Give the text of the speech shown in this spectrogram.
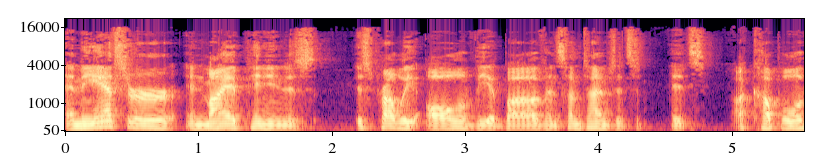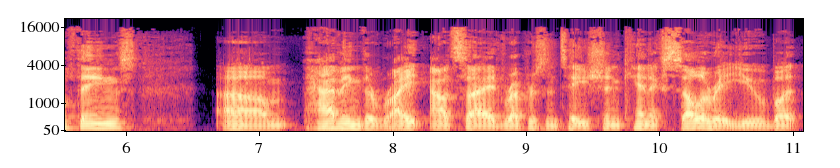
and the answer in my opinion is is probably all of the above and sometimes it's it's a couple of things um, having the right outside representation can accelerate you but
